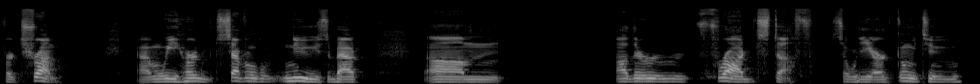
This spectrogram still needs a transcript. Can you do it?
for Trump. Um, we heard several news about um, other fraud stuff. So we are going to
